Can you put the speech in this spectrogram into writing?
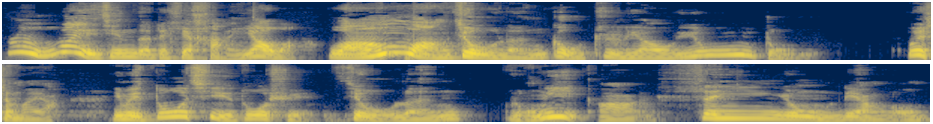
入胃经的这些寒药啊，往往就能够治疗臃肿。为什么呀？因为多气多血就能容易啊生壅量隆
